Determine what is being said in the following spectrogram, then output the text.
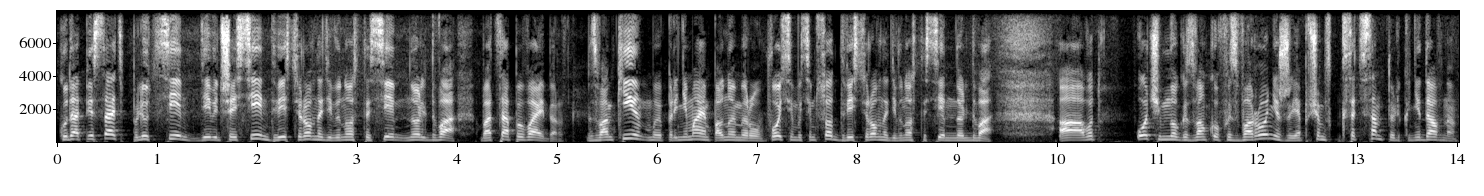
Куда писать? Плюс 7 967 200 ровно 9702. WhatsApp и Viber. Звонки мы принимаем по номеру 8 800 200 ровно 9702. А, вот очень много звонков из Воронежа. Я причем, кстати, сам только недавно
